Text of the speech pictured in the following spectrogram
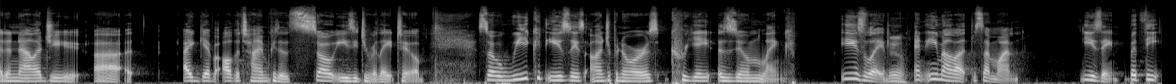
an analogy uh, I give all the time because it's so easy to relate to. So we could easily, as entrepreneurs, create a Zoom link easily Yeah. and email it to someone. Easy, but the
